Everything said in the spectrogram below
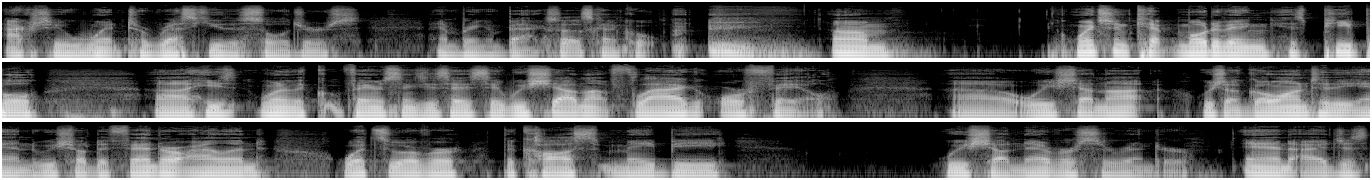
actually went to rescue the soldiers and bring them back. So that's kind of cool. um, Winston kept motivating his people. Uh, he's one of the famous things he says: "Say we shall not flag or fail. Uh, we shall not we shall go on to the end. We shall defend our island, whatsoever the cost may be. We shall never surrender. And I just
